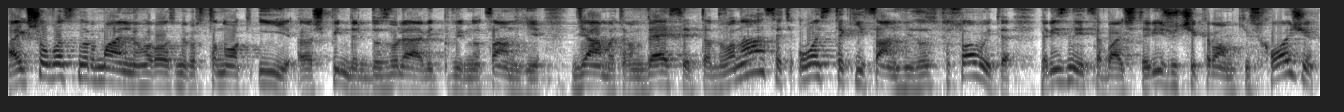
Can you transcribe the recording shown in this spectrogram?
А якщо у вас нормального розміру станок і е, шпіндель дозволяє відповідно цанги діаметром 10 та 12, ось такі цанги застосовуйте. Різниця, бачите, ріжучі кромки схожі,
